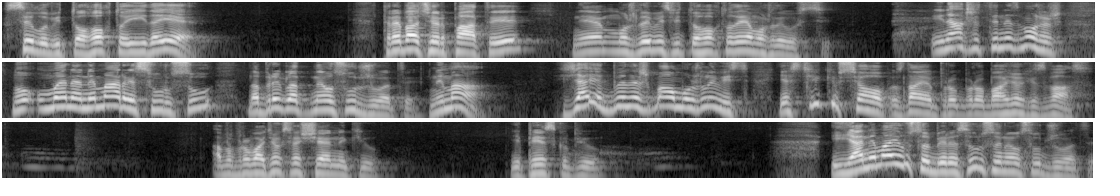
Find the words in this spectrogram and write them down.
силу від того, хто її дає. Треба черпати не, можливість від того, хто дає можливості. Інакше ти не зможеш. Ну, у мене нема ресурсу, наприклад, не осуджувати. Нема. Я, якби лише мав можливість, я стільки всього знаю про, про багатьох із вас. Або про багатьох священників, єпископів. І я не маю в собі ресурсу не осуджувати.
